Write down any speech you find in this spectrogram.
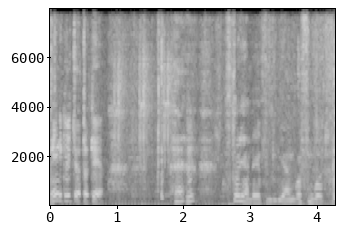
Nini kilichotokea? Hmm? Stori ndefu ndugu yangu, fungua tu.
